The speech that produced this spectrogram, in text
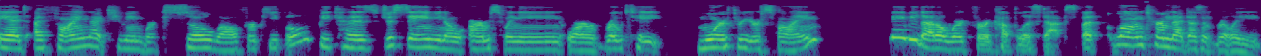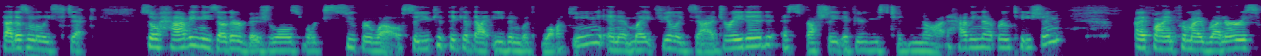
And I find that cueing works so well for people because just saying, you know, arm swinging or rotate more through your spine, maybe that'll work for a couple of steps, but long term that doesn't really that doesn't really stick. So having these other visuals works super well. So you can think of that even with walking and it might feel exaggerated, especially if you're used to not having that rotation. I find for my runners,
